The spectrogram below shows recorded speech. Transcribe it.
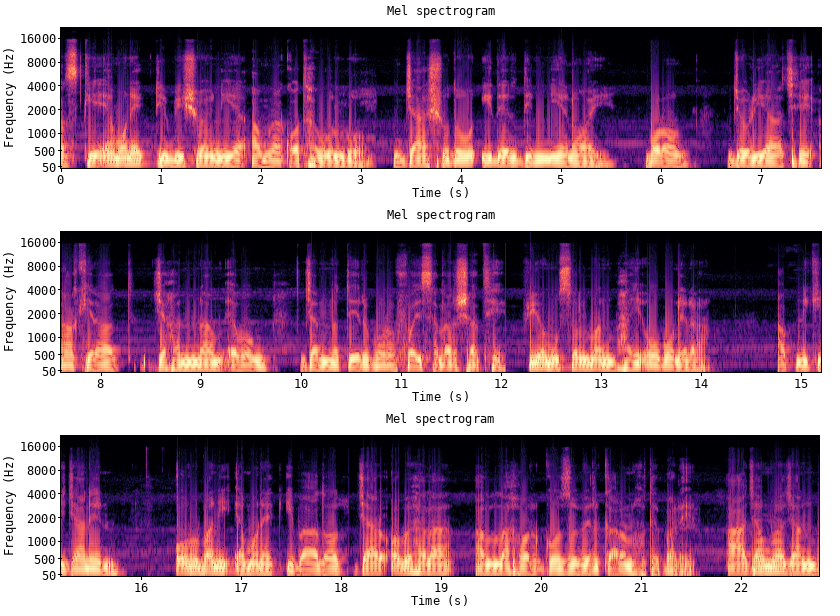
আজকে এমন একটি বিষয় নিয়ে আমরা কথা বলব, যা শুধু ঈদের দিন নিয়ে নয়, বরং জড়িয়ে আছে আখেরাত, জাহান্নাম এবং জান্নাতের বড় ফয়সালার সাথে। প্রিয় মুসলমান ভাই ও বোনেরা, আপনি কি জানেন কোরবানি এমন এক ইবাদত যার অবহেলা আল্লাহর গজবের কারণ হতে পারে। আজ আমরা জানব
